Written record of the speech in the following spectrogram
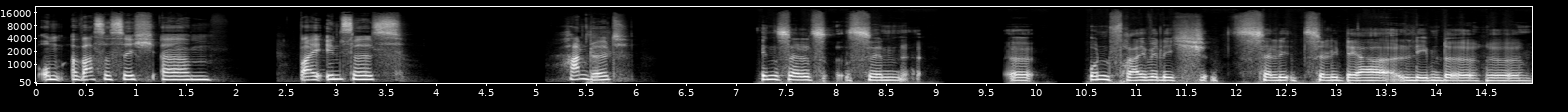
um was es sich ähm, bei Incels handelt. Incels sind äh, unfreiwillig zeli zelibär lebende äh,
